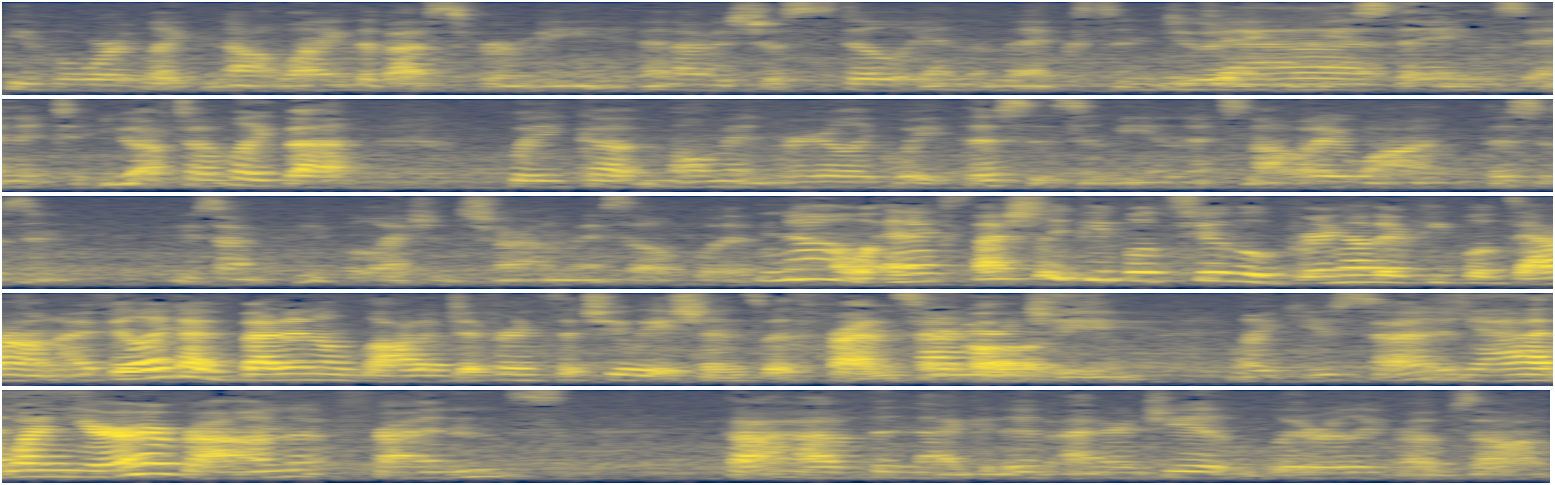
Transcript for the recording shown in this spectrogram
people were like not wanting the best for me, and I was just still in the mix and doing Yes. these things. And it, you have to have like that wake up moment where you're like, wait, this isn't me, and it's not what I want. This isn't these aren't people I should surround myself with. No, and especially people too who bring other people down. I feel like I've been in a lot of different situations with friend circles. Energy, like you said. Yes. When you're around friends that have the negative energy, it literally rubs off.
